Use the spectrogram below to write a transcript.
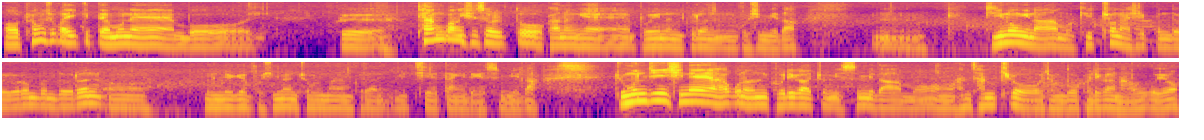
어 평수가 있기 때문에 뭐 그 태양광 시설도 가능해 보이는 그런 곳입니다. 음, 기농이나 뭐 기촌 하실 분들 이런 분들은 어 눈여겨 보시면 좋을 만한 그런 위치의 땅이 되겠습니다. 주문진 시내하고는 거리가 좀 있습니다. 뭐 한 3km 정도 거리가 나오고요.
